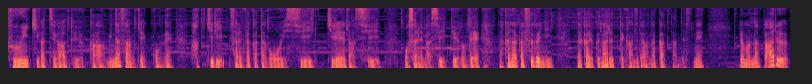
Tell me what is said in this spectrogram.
雰囲気が違うというか皆さん結構ねはっきりされた方が多いし綺麗だしおしゃれだしっていうのでなかなかすぐに仲良くなるって感じではなかったんですね。でもなんかある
